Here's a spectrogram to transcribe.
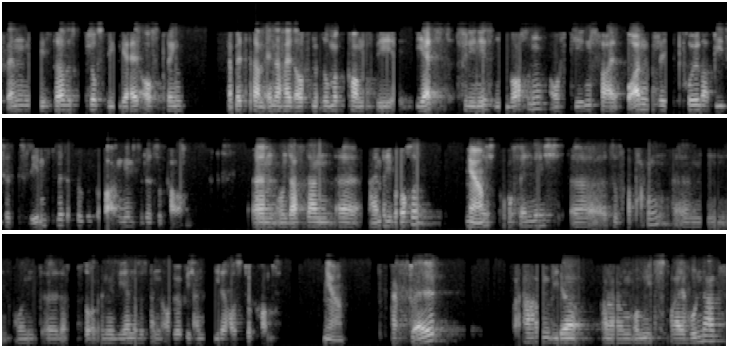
spenden, die Serviceclubs, die Geld aufbringen damit es am Ende halt auf eine Summe kommt, die jetzt für die nächsten Wochen auf jeden Fall ordentlich Pulver bietet, Lebensmittel zu besorgen, Lebensmittel zu kaufen. Ähm, und das dann äh, einmal die Woche ja. echt aufwendig äh, zu verpacken ähm, und äh, das zu organisieren, dass es dann auch wirklich an jede Haustür kommt. Ja. Aktuell haben wir ähm, um die 200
